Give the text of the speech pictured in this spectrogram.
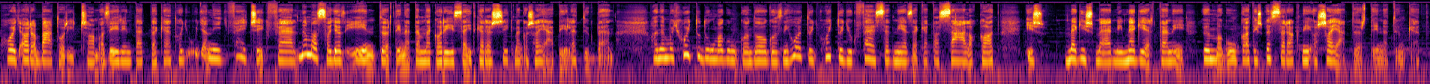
hogy arra bátorítsam az érintetteket, hogy ugyanígy fejtsék fel, nem az, hogy az én történetemnek a részeit keressék meg a saját életükben, hanem hogy hogy tudunk magunkon dolgozni, hogy, tud, hogy tudjuk felszedni ezeket a szálakat, és megismerni, megérteni önmagunkat, és összerakni a saját történetünket.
